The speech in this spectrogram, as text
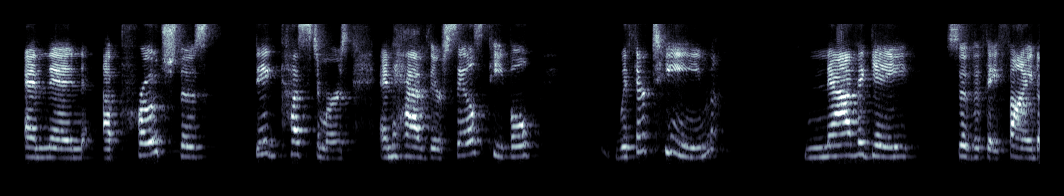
and then approach those big customers and have their salespeople with their team navigate so that they find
